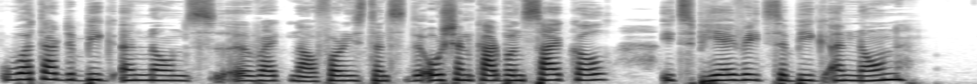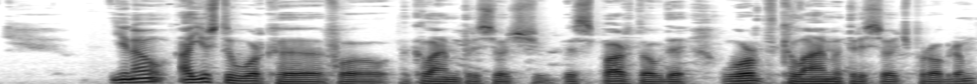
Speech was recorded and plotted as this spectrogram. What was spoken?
what are the big unknowns uh, right now? For instance, the ocean carbon cycle, its behavior, it's a big unknown. You know, I used to work uh, for climate research as part of the World Climate Research Program.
